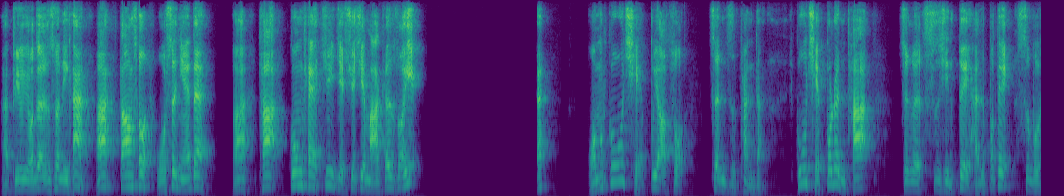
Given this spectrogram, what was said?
啊，比如有的人说，你看啊，当初五十年代啊，他公开拒绝学习马克思主义。哎，我们姑且不要做政治判断，姑且不论他这个事情对还是不对，是不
